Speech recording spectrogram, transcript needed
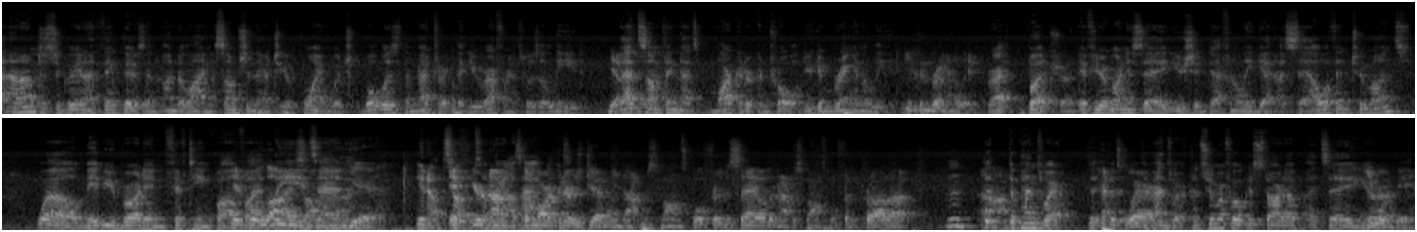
Um, and I don't disagree, and I think there's an underlying assumption there to your point, which what was the metric that you referenced was a lead. Yes. That's something that's marketer controlled. You can bring in a lead, you can bring in a lead. right? But Sure. if you're going to say you should definitely get a sale within two months, well, maybe you brought in 15 qualified leads, on and Yeah. you know, some, if you're not, else the happens. marketer is generally not responsible for the sale. They're not responsible for the product. D- um, depends where. D- depends d- where. Depends where. Consumer focused startup, I'd say You you're. would be.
